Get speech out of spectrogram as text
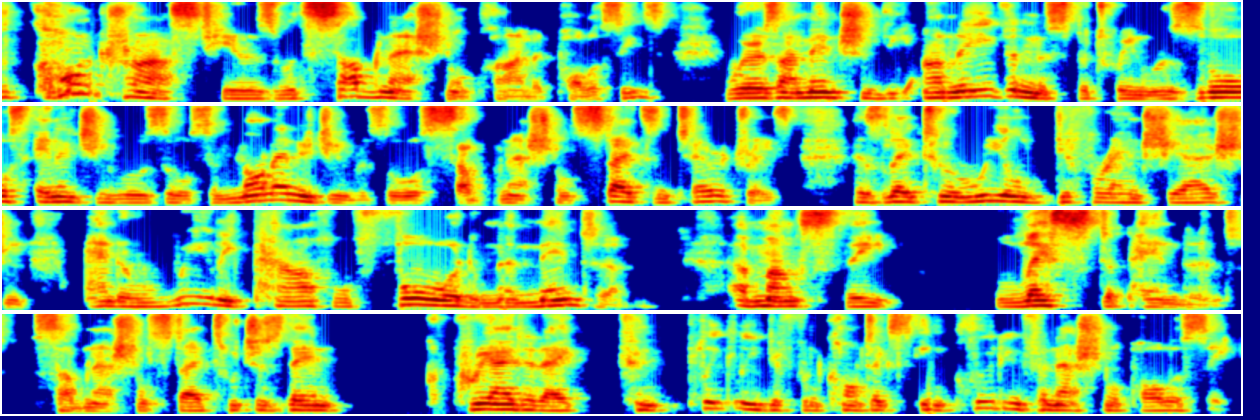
The contrast here is with subnational climate policies, where, as I mentioned, the unevenness between resource, energy resource, and non energy resource subnational states and territories has led to a real differentiation and a really powerful forward momentum amongst the less dependent subnational states, which has then created a completely different context, including for national policy.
